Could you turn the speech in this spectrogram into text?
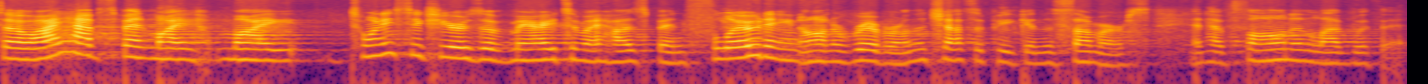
So I have spent my, my 26 years of married to my husband floating on a river on the Chesapeake in the summers and have fallen in love with it.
